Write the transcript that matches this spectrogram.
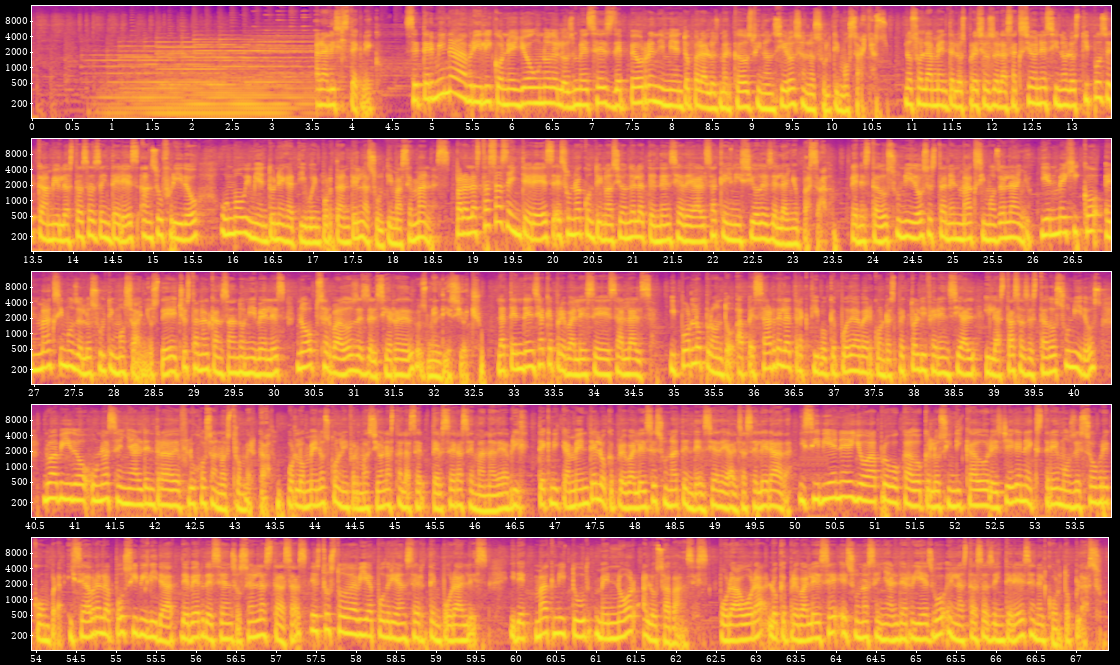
Análisis técnico. Se termina abril y con ello uno de los meses de peor rendimiento para los mercados financieros en los últimos años. No solamente los precios de las acciones, sino los tipos de cambio y las tasas de interés han sufrido un movimiento negativo importante en las últimas semanas. Para las tasas de interés es una continuación de la tendencia de alza que inició desde el año pasado. En Estados Unidos están en máximos del año y en México en máximos de los últimos años. De hecho, están alcanzando niveles no observados desde el cierre de 2018. La tendencia que prevalece es al alza Мальца. Y por lo pronto, a pesar del atractivo que puede haber con respecto al diferencial y las tasas de Estados Unidos, no ha habido una señal de entrada de flujos a nuestro mercado, por lo menos con la información hasta la tercera semana de abril. Técnicamente, lo que prevalece es una tendencia de alza acelerada, y si bien ello ha provocado que los indicadores lleguen a extremos de sobrecompra y se abra la posibilidad de ver descensos en las tasas, estos todavía podrían ser temporales y de magnitud menor a los avances. Por ahora, lo que prevalece es una señal riesgo en las tasas de interés en el corto plazo.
